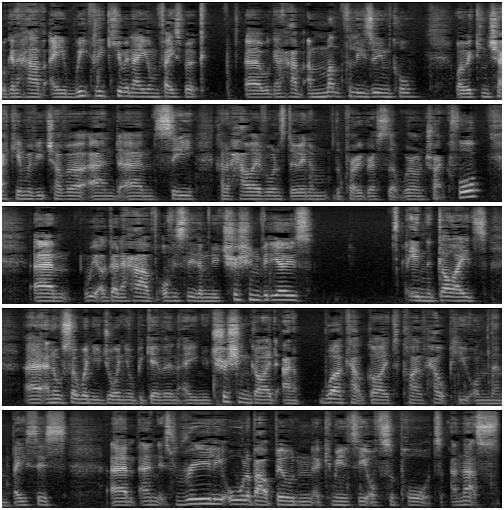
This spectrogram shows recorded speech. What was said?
We're going to have a weekly Q and A on Facebook uh, we're going to have a monthly Zoom call where we can check in with each other and um, see kind of how everyone's doing and the progress that we're on track for. Um, we are going to have obviously the nutrition videos in the guides. Uh, and also, when you join, you'll be given a nutrition guide and a workout guide to kind of help you on them basis. Um, and it's really all about building a community of support, and that's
